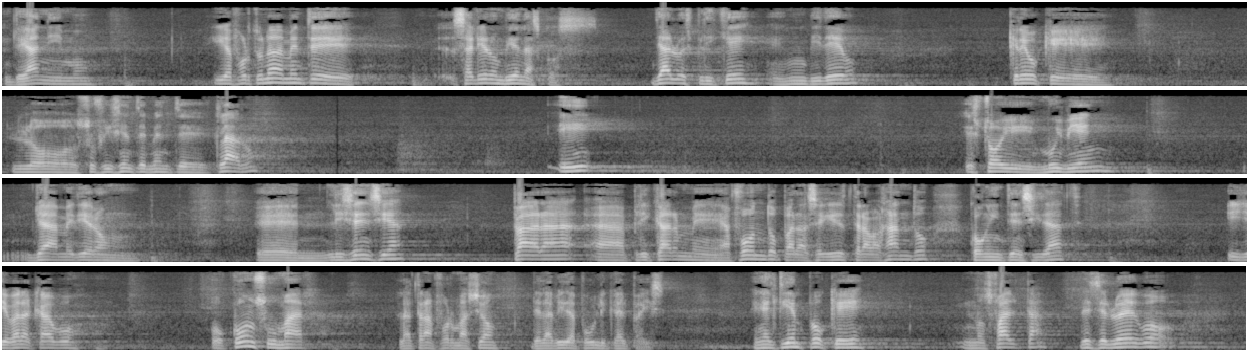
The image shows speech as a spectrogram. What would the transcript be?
de ánimo. Y afortunadamente salieron bien las cosas ya lo expliqué en un video, creo que lo suficientemente claro. Y estoy muy bien, ya me dieron eh, licencia para aplicarme a fondo, para seguir trabajando con intensidad y llevar a cabo o consumar la transformación de la vida pública del país. En el tiempo que nos falta, desde luego,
